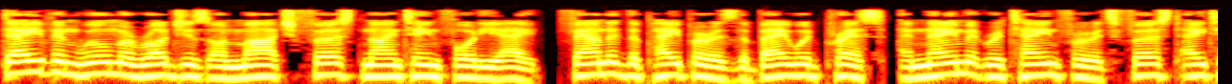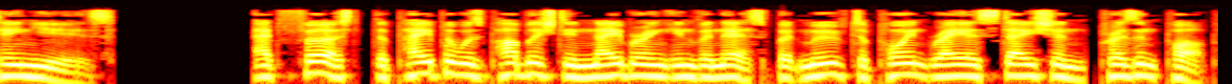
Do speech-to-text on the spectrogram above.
Dave and Wilma Rogers on March 1, 1948, founded the paper as the Baywood Press, a name it retained for its first 18 years. At first, the paper was published in neighboring Inverness but moved to Point Reyes Station present Pop.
